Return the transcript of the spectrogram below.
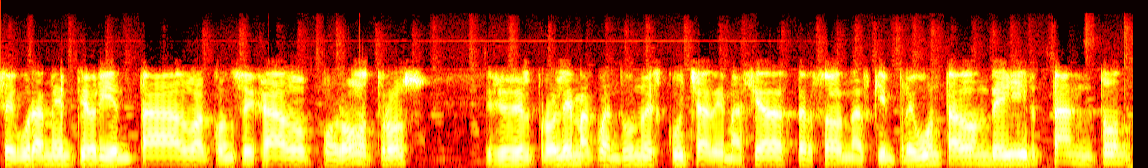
seguramente orientado, aconsejado por otros, ese es el problema cuando uno escucha a demasiadas personas, quien pregunta dónde ir tanto,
